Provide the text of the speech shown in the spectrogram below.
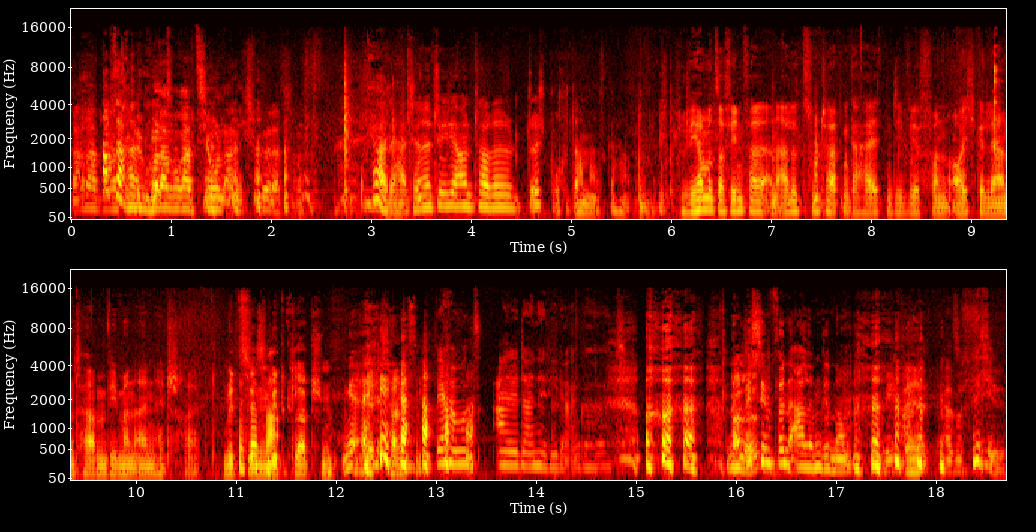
da bahnt sich ein eine Hit. Kollaboration an, ich spüre das schon. Ja, der hat ja natürlich auch einen tollen Durchbruch damals gehabt. Wir haben uns auf jeden Fall an alle Zutaten gehalten, die wir von euch gelernt haben, wie man einen Hit schreibt. Mitsingen, mitklatschen. Ja. Mittanzen. Wir haben uns all deine Lieder angehört. Und ein bisschen von allem genommen. Nee, alle, also viel.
